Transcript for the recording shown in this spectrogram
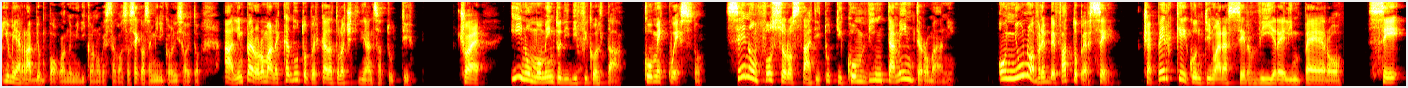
io mi arrabbio un po' quando mi dicono questa cosa. Sai cosa mi dicono di solito? Ah, l'impero romano è caduto perché ha dato la cittadinanza a tutti. Cioè, in un momento di difficoltà come questo, se non fossero stati tutti convintamente romani, ognuno avrebbe fatto per sé. Cioè, perché continuare a servire l'impero se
